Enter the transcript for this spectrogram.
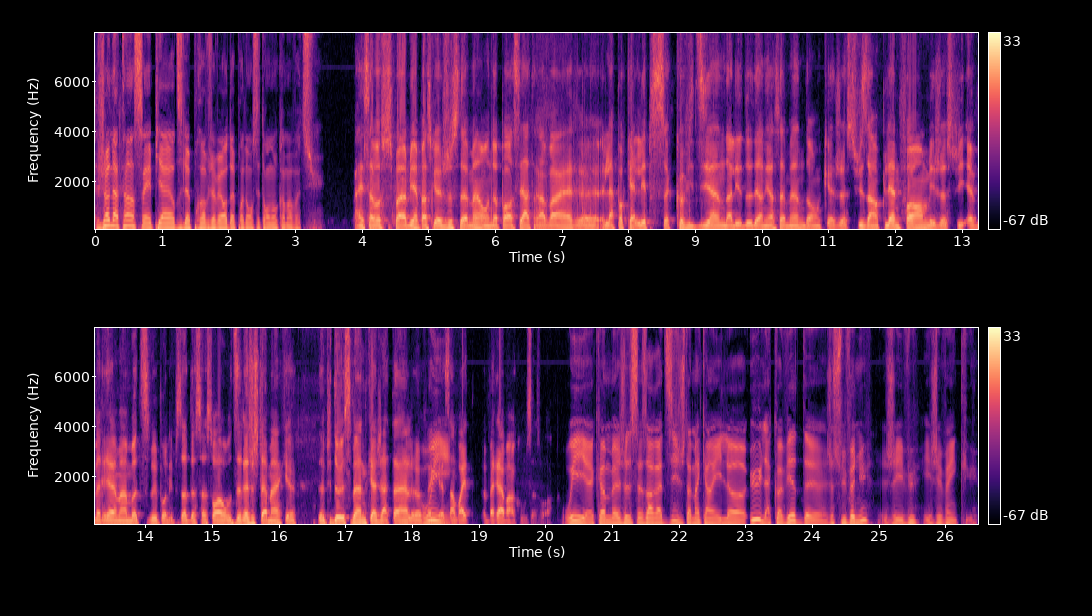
Jonathan Saint-Pierre, dit le prof, j'avais hâte de prononcer ton nom. Comment vas-tu? Ça va super bien parce que justement, on a passé à travers euh, l'apocalypse covidienne dans les deux dernières semaines. Donc, euh, je suis en pleine forme et je suis vraiment motivé pour l'épisode de ce soir. On dirait justement que depuis deux semaines que j'attends, oui. ça va être vraiment cool ce soir. Oui, euh, comme Jules César a dit, justement, quand il a eu la COVID, je suis venu, j'ai vu et j'ai vaincu.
